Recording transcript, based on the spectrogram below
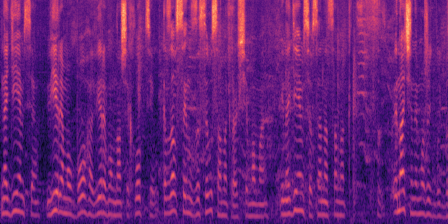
надіємося, віримо в Бога, віримо в наших хлопців. Казав син з ЗСУ саме краще, мама. І надіємося все на саме. Іначе не може бути, бо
